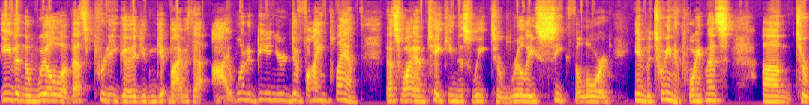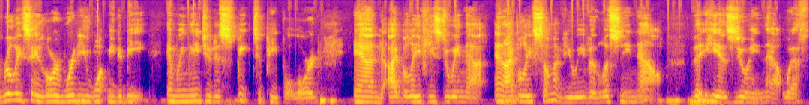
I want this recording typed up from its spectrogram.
even the will of that's pretty good. You can get by with that. I want to be in your divine plan. That's why I'm taking this week to really seek the Lord in between appointments, um, to really say, Lord, where do you want me to be? And we need you to speak to people, Lord. And I believe He's doing that. And I believe some of you, even listening now, that He is doing that with.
